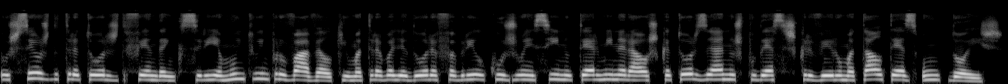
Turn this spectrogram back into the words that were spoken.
Os seus detratores defendem que seria muito improvável que uma trabalhadora fabril cujo ensino terminará aos 14 anos pudesse escrever uma tal tese. 1, 2.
